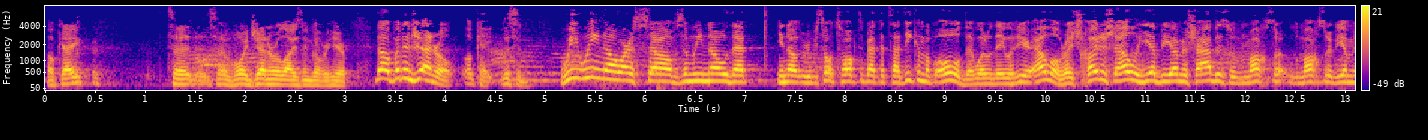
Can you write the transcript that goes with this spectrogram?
okay? To, to avoid generalizing over here. No, but in general, okay, listen. We, we know ourselves and we know that, you know, Rabbi Sol talked about the tzaddikim of old, that when they would hear Elul, Reish Chodesh Elul, Yeh B'Yom Shabbos, Machzor B'Yom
